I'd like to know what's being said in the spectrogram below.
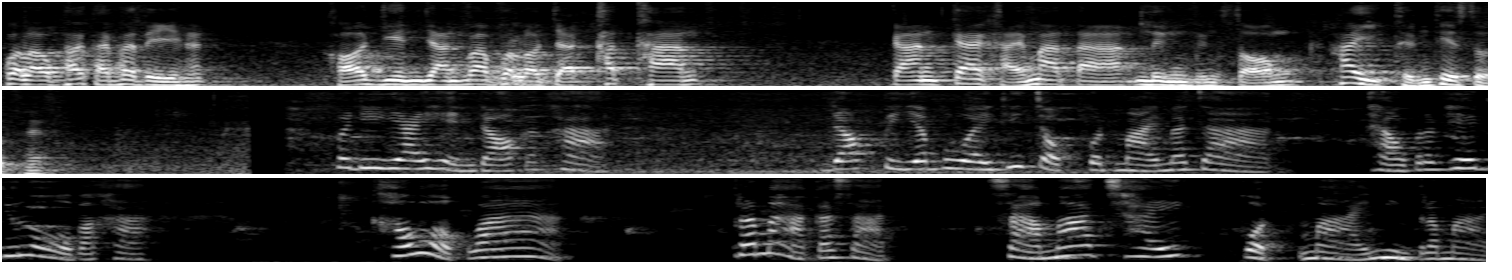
พวกเราพักไทยพักดีฮะขอยืนยันว่าพวกเราจะคัดค้านการแก้ไขมาตรา1นึให้ถึงที่สุดฮะพอดียายเห็นด็อกอะค่ะ ด็อกปิยบวยที่จบกฎหมายมาจากแถวประเทศยุโรปอะค่ะเขาบอกว่าพระมหากษัตริย์สามารถใช้กฎหมายหมิ่นประมาท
